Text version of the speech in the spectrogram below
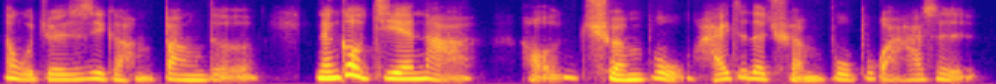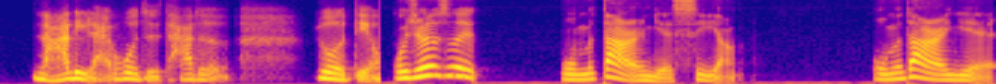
那我觉得这是一个很棒的，能够接纳好全部孩子的全部，不管他是哪里来，或者他的弱点。我觉得是我们大人也是一样，我们大人也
